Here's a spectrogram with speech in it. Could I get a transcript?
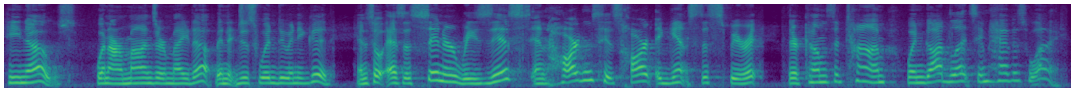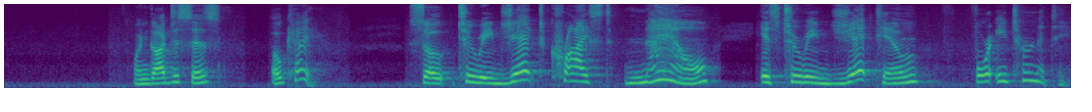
He knows when our minds are made up, and it just wouldn't do any good. And so, as a sinner resists and hardens his heart against the Spirit, there comes a time when God lets him have his way. When God just says, okay. So, to reject Christ now is to reject Him for eternity.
